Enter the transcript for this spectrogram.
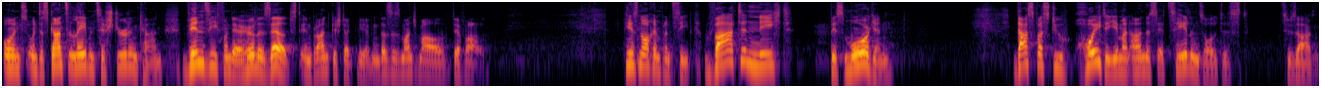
und, und das ganze Leben zerstören kann, wenn sie von der Hölle selbst in Brand gesteckt werden. Das ist manchmal der Fall. Hier ist noch ein Prinzip. Warte nicht bis morgen, das, was du heute jemand anders erzählen solltest, zu sagen.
